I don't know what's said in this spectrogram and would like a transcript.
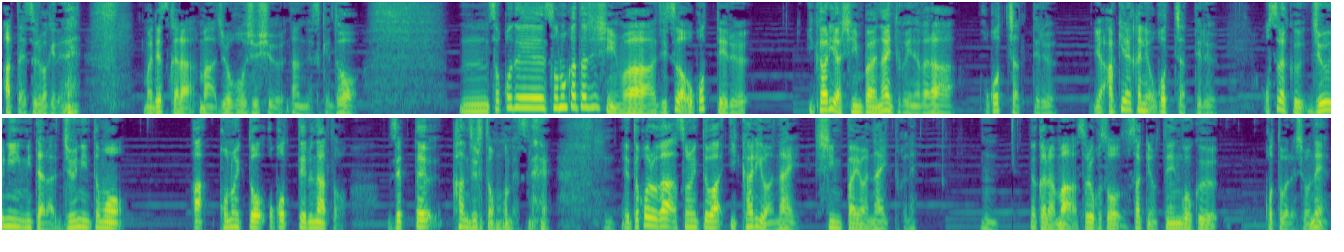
あ、あったりするわけでね。まあ、ですから、まあ、情報収集なんですけど、うん、そこで、その方自身は、実は怒っている。怒りや心配ないとか言いながら、怒っちゃってる。いや、明らかに怒っちゃってる。おそらく10人見たら10人とも、あ、この人怒ってるなと、絶対感じると思うんですね。ところが、その人は怒りはない、心配はないとかね。うん。だからまあ、それこそさっきの天国言葉でしょうね。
